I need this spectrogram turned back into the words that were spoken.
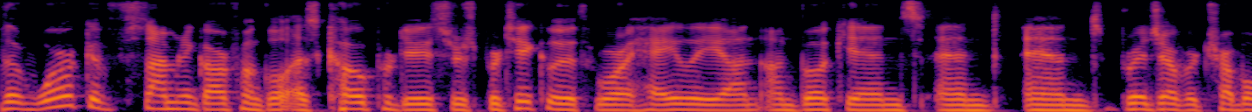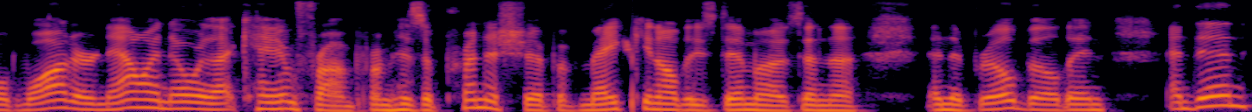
the work of Simon and Garfunkel as co-producers, particularly with Roy Halee on, on Bookends and and Bridge Over Troubled Water, now I know where that came from, from his apprenticeship of making all these demos in the in the Brill building. And then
